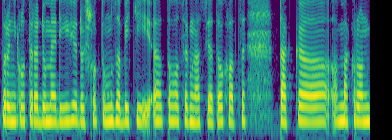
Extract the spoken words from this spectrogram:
proniklo teda do médií, že došlo k tomu zabití eh, toho 17-letého chlapce, tak eh, Macron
